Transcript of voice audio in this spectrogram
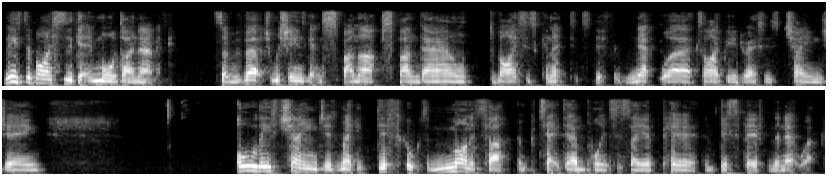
These devices are getting more dynamic. So with virtual machines getting spun up, spun down, devices connected to different networks, IP addresses changing, all these changes make it difficult to monitor and protect endpoints as they appear and disappear from the network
